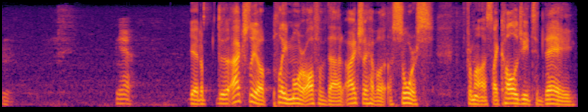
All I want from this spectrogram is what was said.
Hmm. Yeah. Yeah, to, to actually uh, play more off of that, I actually have a, a source from uh, Psychology Today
